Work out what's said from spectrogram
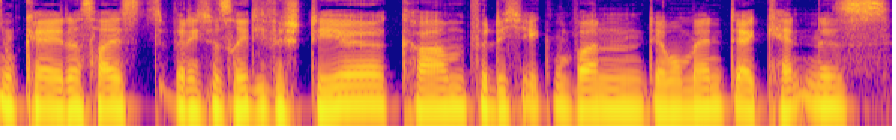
Okay, das heißt, wenn ich das richtig verstehe, kam für dich irgendwann der Moment der Erkenntnis,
